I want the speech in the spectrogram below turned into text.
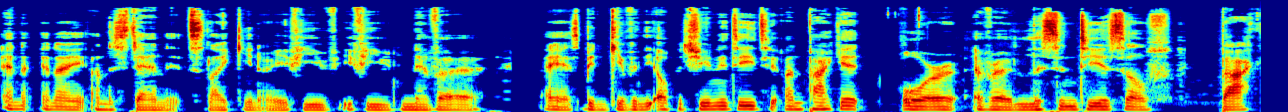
And and I understand it's like you know if you've if you've never, I guess, been given the opportunity to unpack it or ever listen to yourself back,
